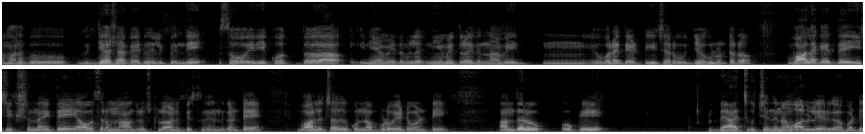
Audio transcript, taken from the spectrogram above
మనకు విద్యాశాఖ అయితే తెలిపింది. సో ఇది కొత్తగా నియమిత నియమితులు అవుతున్న వి- ఎవరైతే టీచర్ ఉద్యోగులు ఉంటారో వాళ్ళకైతే ఈ శిక్షణ అయితే అవసరం నా దృష్టిలో అనిపిస్తుంది. ఎందుకంటే వాళ్ళు చదువుకున్నప్పుడు ఎటువంటి అందరూ ఒకే బ్యాచ్కు చెందిన వాళ్ళు లేరు కాబట్టి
